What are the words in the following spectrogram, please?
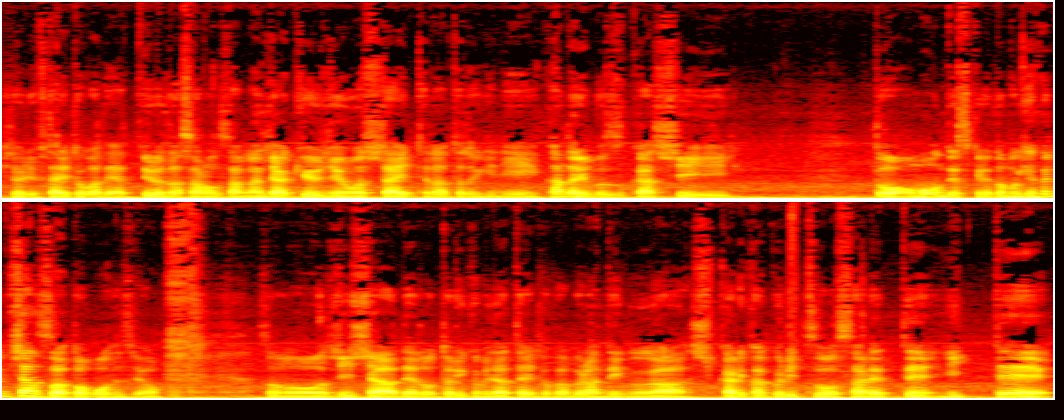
1人2人とかでやってるようなサロンさんがじゃあ求人をしたいってなった時にかなり難しいとは思うんですけれども逆にチャンスだと思うんですよ。その自社での取り組みだったりとかブランディングがしっかり確立をされていて、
